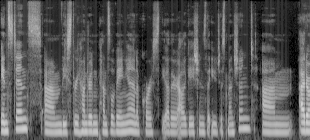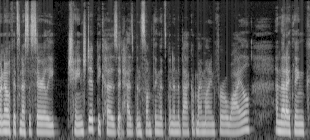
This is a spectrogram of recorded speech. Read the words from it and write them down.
instance, um, these 300 in Pennsylvania, and of course the other allegations that you just mentioned, um, I don't know if it's necessarily changed it because it has been something that's been in the back of my mind for a while. And that I think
